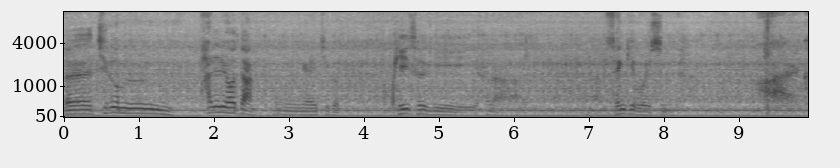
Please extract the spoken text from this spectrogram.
어, 지금 한려당에 지금 비석이 하나 생기고 있습니다. 아이고.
